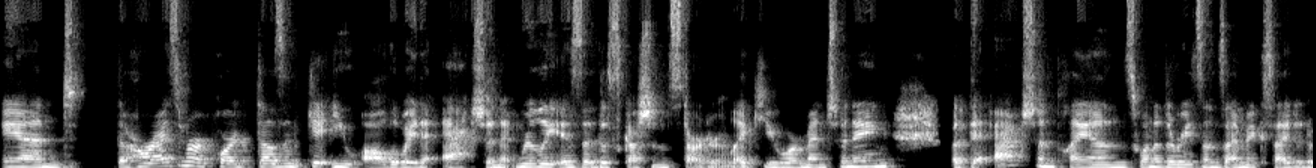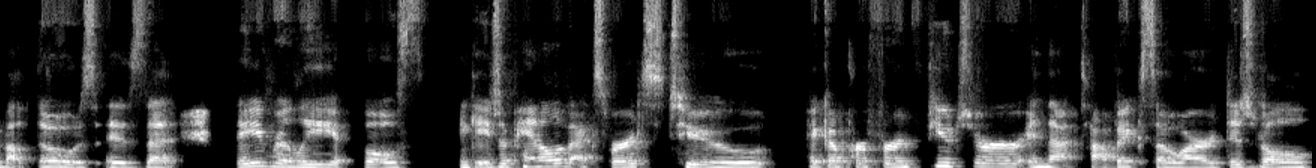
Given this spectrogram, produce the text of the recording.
And the Horizon report doesn't get you all the way to action. It really is a discussion starter, like you were mentioning. But the action plans, one of the reasons I'm excited about those is that they really both engage a panel of experts to pick a preferred future in that topic. So, our digital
